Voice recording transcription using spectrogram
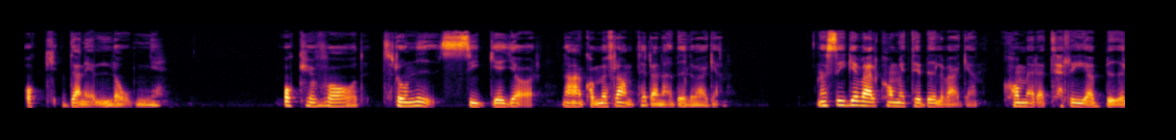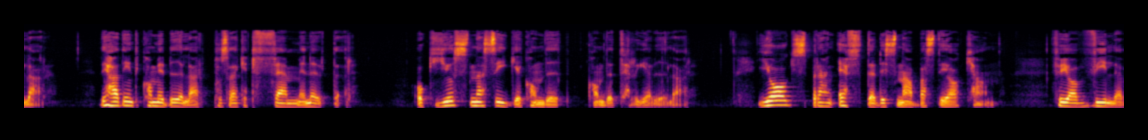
och den är lång. Och vad tror ni Sigge gör när han kommer fram till den här bilvägen? När Sigge väl kommit till bilvägen kommer det tre bilar. Det hade inte kommit bilar på säkert fem minuter. Och just när Sigge kom dit kom det tre bilar. Jag sprang efter det snabbaste jag kan. För jag ville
